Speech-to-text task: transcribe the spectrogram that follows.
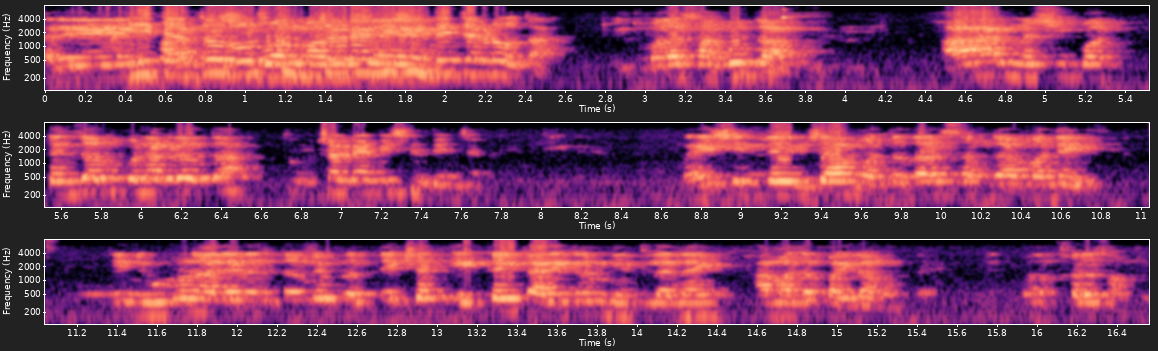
अरे त्यांचा नशिबवान तुमच्याकडे. शिंदेच्याकडे होता. तुम्हाला सांगू का फार नशिबवान त्यांचा रूप कोणाकडे होता? तुमच्याकडे आणि शिंदेच्याकडे महेश शिंदेच्या मतदारसंघामध्ये ते निवडून आल्यानंतर मी प्रत्यक्षात एकही कार्यक्रम घेतला नाही. हा माझा पहिला मुद्दा आहे. मी तुम्हाला खरं सांगतो.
